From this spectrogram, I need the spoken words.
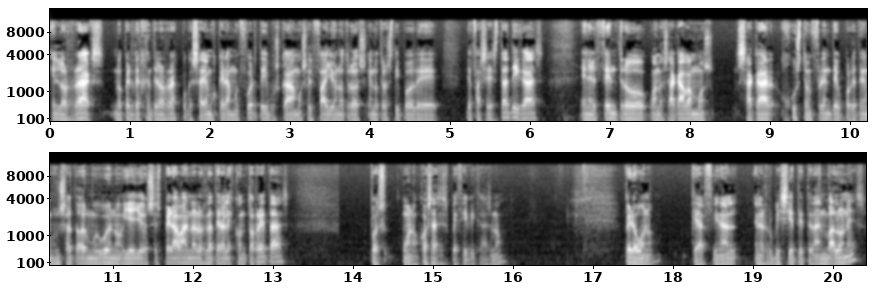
en los racks, no perder gente en los racks porque sabíamos que era muy fuerte y buscábamos el fallo en otros, en otros tipos de, de fases estáticas. En el centro, cuando sacábamos, sacar justo enfrente porque tenemos un saltador muy bueno y ellos esperaban a los laterales con torretas. Pues, bueno, cosas específicas, ¿no? Pero bueno, que al final en el rugby 7 te dan balones,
